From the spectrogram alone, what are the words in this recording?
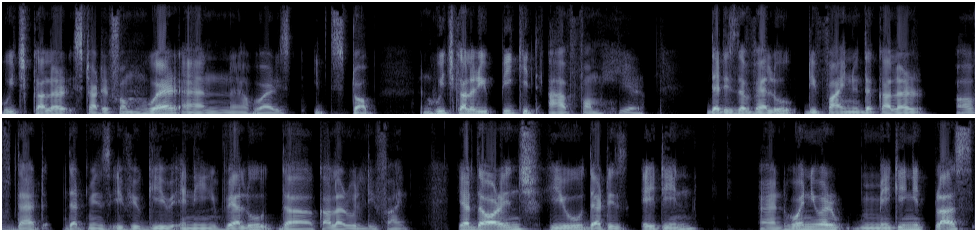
Which color started from where and where is it stopped and which color you pick it up from here. That is the value defined with the color of that. That means if you give any value the color will define. Here the orange hue that is 18 and when you are making it plus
